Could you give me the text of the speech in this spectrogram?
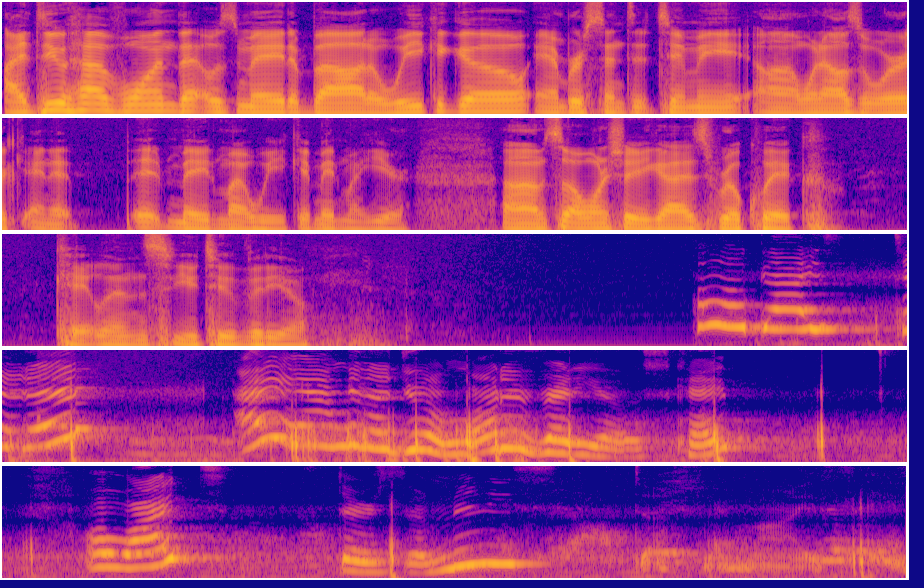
I do have one that was made about a week ago. Amber sent it to me uh, when I was at work, and it, it made my week. It made my year. Um, so I want to show you guys real quick Caitlin's YouTube video. Hello guys, today I am gonna do a lot of videos, okay? Alright, there's a mini stuff in my face.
